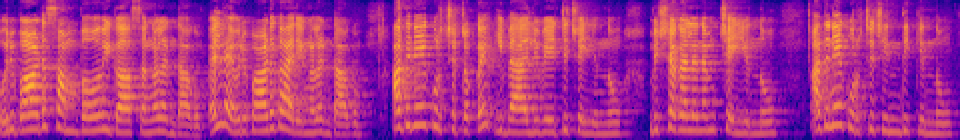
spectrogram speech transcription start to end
ഒരുപാട് സംഭവ വികാസങ്ങൾ ഉണ്ടാകും അല്ലേ? ഒരുപാട് കാര്യങ്ങൾ ഉണ്ടാകും. അതിനെക്കുറിച്ചിട്ടൊക്കെ ഇവാലുവേറ്റ് ചെയ്യുന്നു വിശകലനം ചെയ്യുന്നു അതിനെക്കുറിച്ച് ചിന്തിക്കുന്നു.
